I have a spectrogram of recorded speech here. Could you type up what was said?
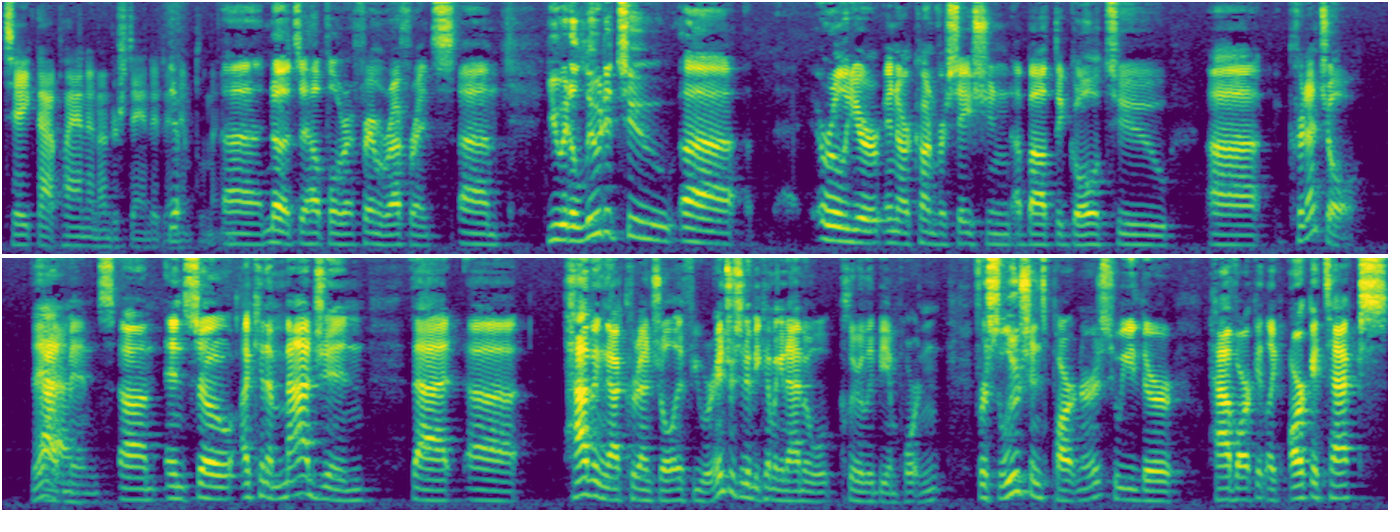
take that plan and understand it and Yep. implement it. Uh, no, it's a helpful re- frame of reference. Um, you had alluded to uh, earlier in our conversation about the goal to uh, credential Yeah. admins, um, and so I can imagine that uh, having that credential, if you were interested in becoming an admin, will clearly be important for solutions partners who either have archi- like architects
